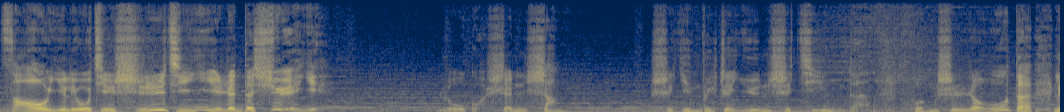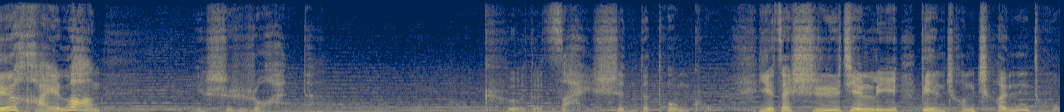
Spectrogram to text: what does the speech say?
早已流进十几亿人的血液。如果神伤，是因为这云是静的，风是柔的，连海浪也是软的。刻得再深的痛苦，也在时间里变成尘土。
